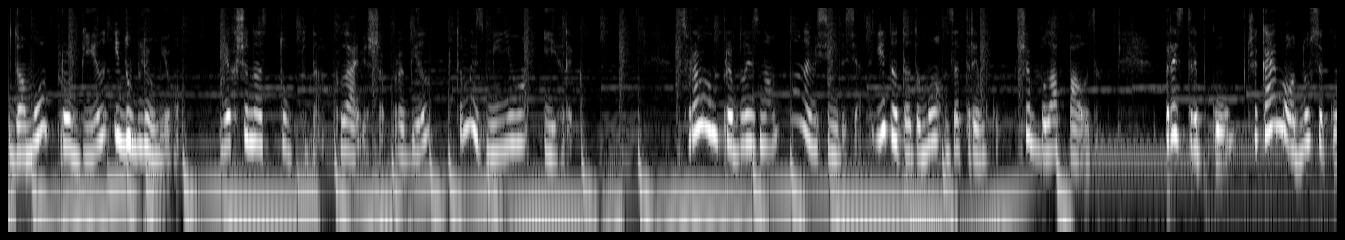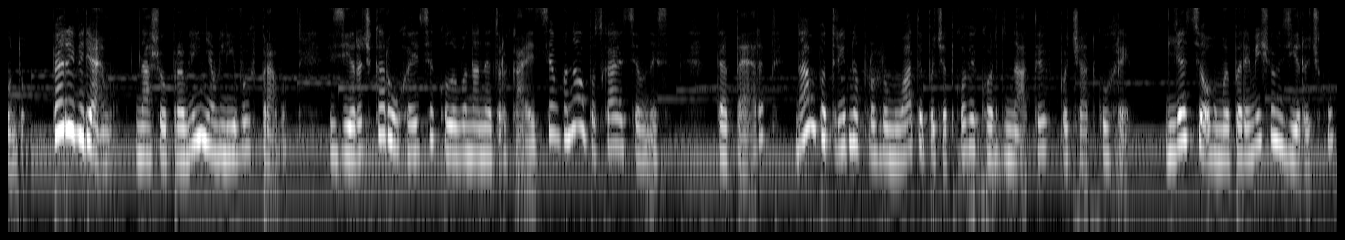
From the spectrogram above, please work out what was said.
Дамо пробіл і дублюємо його. Якщо наступна клавіша пробіл, то ми змінюємо Y. Спробуємо приблизно ну, на 80 і додамо затримку, щоб була пауза. При стрибку чекаємо одну секунду. Перевіряємо наше управління вліво і вправо. Зірочка рухається, коли вона не торкається, вона опускається вниз. Тепер нам потрібно програмувати початкові координати в початку гри. Для цього ми переміщуємо зірочку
